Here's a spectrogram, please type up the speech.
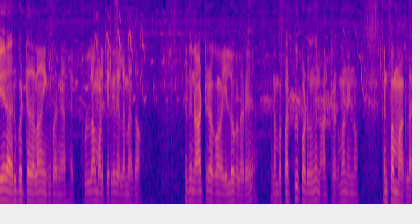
வேறு அறுபட்டதெல்லாம் இங்கே பாருங்கள் ஃபுல்லாக முளைச்சிருக்கிறது எல்லாமே தான் இது நாட்டு ரகம் எல்லோ கலரு நம்ம பர்பிள் போடுறது வந்து நாட்டு ரகமாக இன்னும் கன்ஃபார்ம் ஆகலை.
